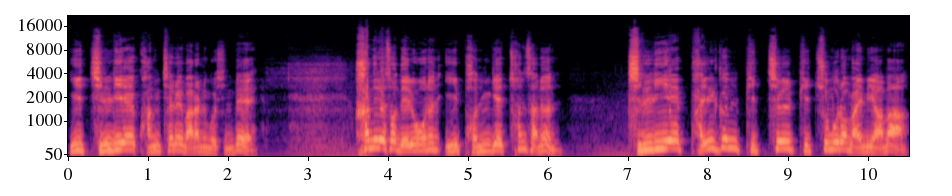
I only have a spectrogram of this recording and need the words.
이 진리의 광채를 말하는 것인데 하늘에서 내려오는 이 번개 천사는 진리의 밝은 빛을 비춤으로 말미암아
